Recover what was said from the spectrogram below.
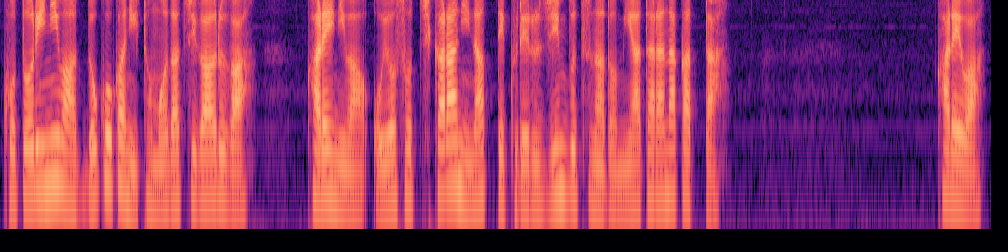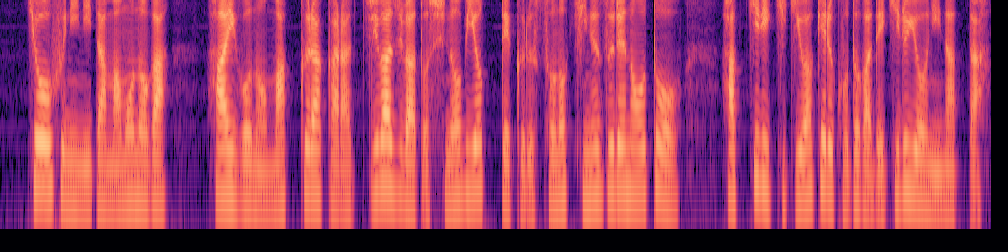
小鳥にはどこかに友達があるが、彼にはおよそ力になってくれる人物など見当たらなかった。彼は恐怖に似た魔物が背後の真っ暗からじわじわと忍び寄ってくるその絹ずれの音をはっきり聞き分けることができるようになった。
